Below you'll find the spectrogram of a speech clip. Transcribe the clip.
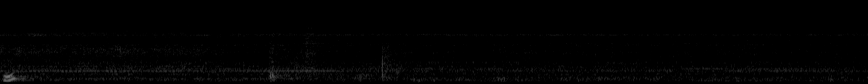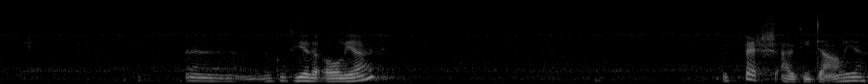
Eh, dan komt hier de olie uit. Een pers uit Italië.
